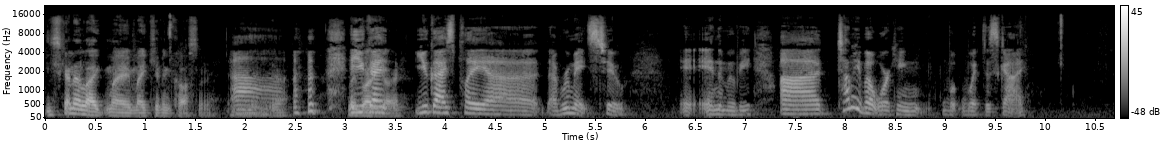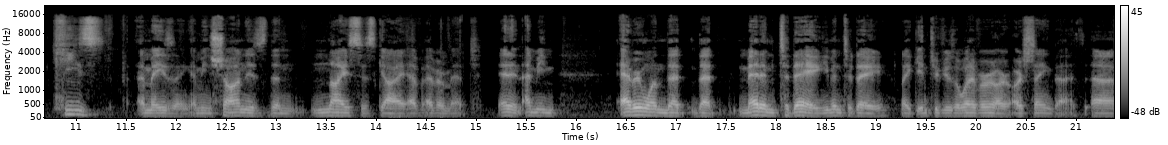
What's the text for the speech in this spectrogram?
he's kind of like my, my Kevin Costner. Ah. Yeah. You guys, you guys play uh, uh, roommates too in the movie. Uh, tell me about working w- with this guy. he's amazing. I mean, Seann is the nicest guy I've ever met, and I mean, everyone that that met him today, even today, like interviews or whatever, are, are saying that. Uh,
